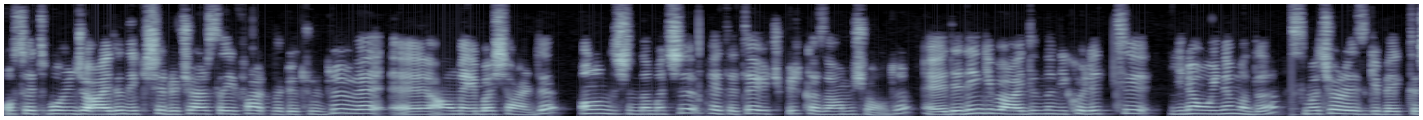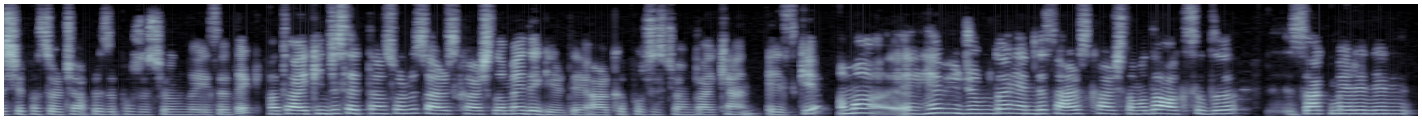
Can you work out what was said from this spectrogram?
O set boyunca Aydın ikişer üçer sayı farkla götürdü ve e, almayı başardı. Onun dışında maçı PTT 3-1 kazanmış oldu. E, dediğin gibi Aydın'la Nicoletti yine oynamadı. Smaçör Ezgi Bektaş'ı pasör çaprazı pozisyonunda izledik. Hatta ikinci setten sonra servis karşılamaya da girdi arka pozisyondayken Ezgi. Ama e, hem hücumda hem de servis karşılamada aksadı. Zakmeri'nin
